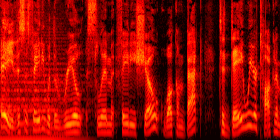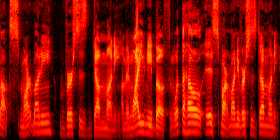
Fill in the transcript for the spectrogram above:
Hey, this is Fady with the Real Slim Fady Show. Welcome back. Today we are talking about smart money versus dumb money um, and why you need both. And what the hell is smart money versus dumb money,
